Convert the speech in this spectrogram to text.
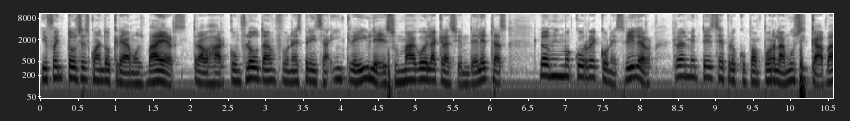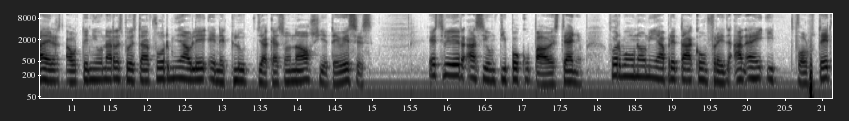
y fue entonces cuando creamos Byers. Trabajar con Flowdown fue una experiencia increíble, es un mago de la creación de letras. Lo mismo ocurre con Thriller. Realmente se preocupan por la música. Byers ha obtenido una respuesta formidable en el club ya que ha sonado siete veces. Thriller ha sido un tipo ocupado este año. Formó una unidad apretada con Fred Anay y Forster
